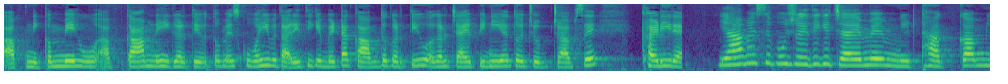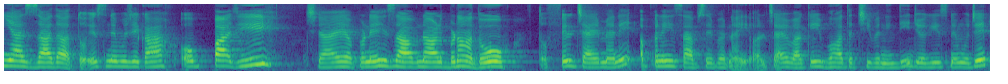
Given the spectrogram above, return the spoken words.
आप निकम्मे हो, आप काम नहीं करते हो। तो मैं इसको वही बता रही थी कि, बेटा, काम तो करती हूँ, अगर चाय पीनी है तो चुपचाप से खड़ी रह। यहाँ मैं इससे पूछ रही थी कि चाय में मीठा कम या ज़्यादा तो इसने मुझे कहा ओ पाजी चाय अपने हिसाब नाल बना दो। तो फिर चाय मैंने अपने हिसाब से बनाई और चाय वाकई बहुत अच्छी बनी थी, जो कि इसने मुझे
